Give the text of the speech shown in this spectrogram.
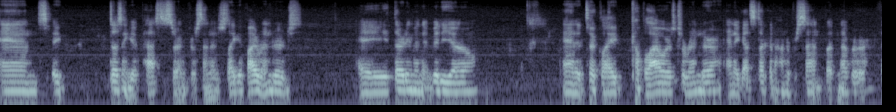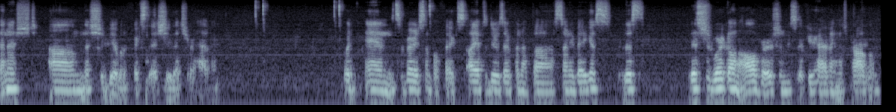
and it doesn't get past a certain percentage. Like, if I rendered a 30 minute video and it took like a couple hours to render and it got stuck at 100% but never finished, um, this should be able to fix the issue that you're having and it's a very simple fix. All you have to do is open up uh, Sony Vegas. This this should work on all versions if you're having this problem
